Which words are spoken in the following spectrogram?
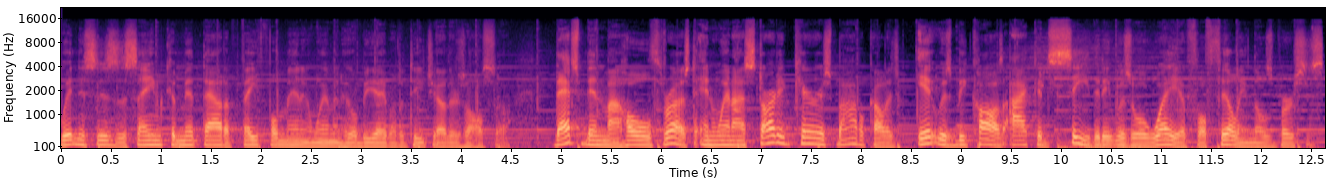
witnesses, the same commit thou to faithful men and women who will be able to teach others also. That's been my whole thrust. And when I started Charis Bible College, it was because I could see that it was a way of fulfilling those verses.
